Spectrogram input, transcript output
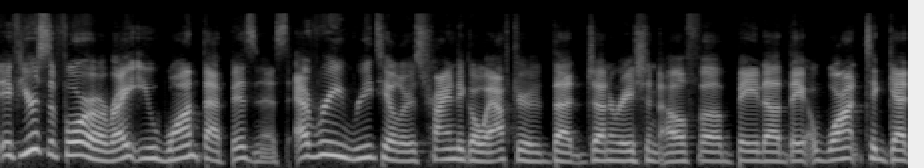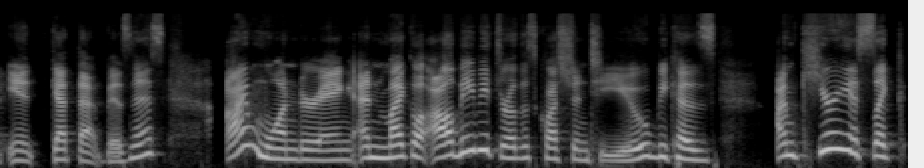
if you're Sephora, right, you want that business. Every retailer is trying to go after that generation alpha, beta. They want to get in get that business. I'm wondering, and Michael, I'll maybe throw this question to you because I'm curious, like,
